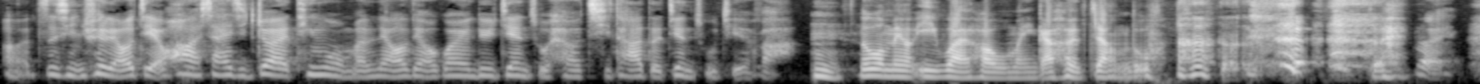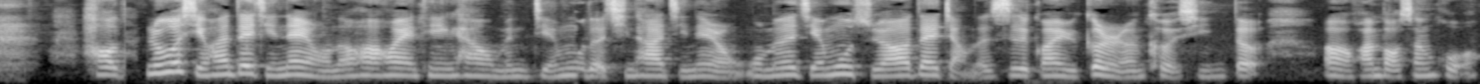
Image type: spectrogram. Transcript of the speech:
呃自行去了解的话，下一集就来听我们聊聊关于绿建筑还有其他的建筑解法。嗯，如果没有意外的话，我们应该会这样录。对 对。好，如果喜欢这集内容的话，欢迎听听看我们节目的其他集内容。我们的节目主要在讲的是关于个人可行的呃环保生活。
